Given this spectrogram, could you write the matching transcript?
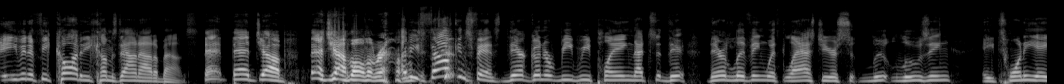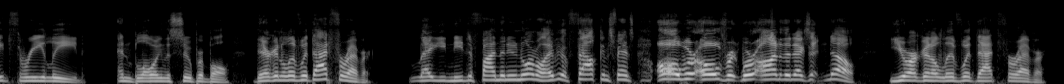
even if he caught it, he comes down out of bounds. Bad, bad job. Bad job all around. I mean, Falcons fans, they're going to be replaying that. They're, they're living with last year's lo- losing a 28 3 lead and blowing the Super Bowl. They're going to live with that forever. You need to find the new normal. Falcons fans, oh, we're over it. We're on to the next. No, you are going to live with that forever.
